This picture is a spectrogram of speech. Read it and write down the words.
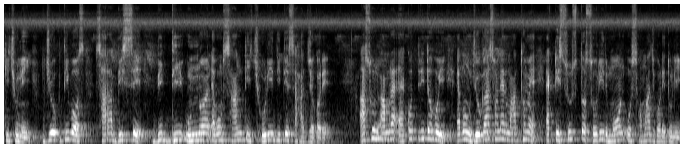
কিছু নেই। যোগ দিবস সারা বিশ্বে বৃদ্ধি, উন্নয়ন এবং শান্তি ছড়িয়ে দিতে সাহায্য করে। আসুন আমরা একত্রিত হই এবং যোগাসনের মাধ্যমে একটি সুস্থ শরীর, মন ও সমাজ গড়ে তুলি।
